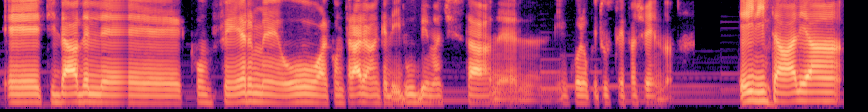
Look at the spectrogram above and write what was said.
e ti dà delle conferme o al contrario anche dei dubbi, ma ci sta nel- in quello che tu stai facendo. E in Italia,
